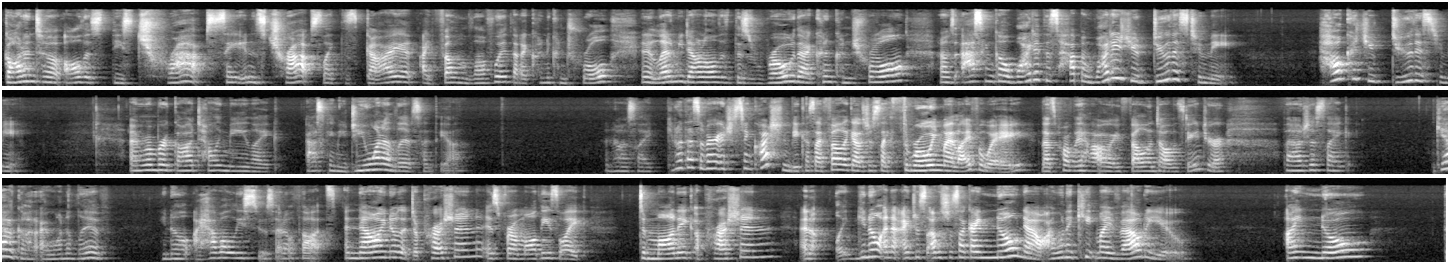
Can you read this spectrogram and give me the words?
got into all this these traps, Satan's traps, like this guy I fell in love with that I couldn't control, and it led me down all this, this road that I couldn't control. And I was asking God, why did this happen? Why did you do this to me? How could you do this to me? I remember God telling me, like, asking me, Do you want to live, Cynthia? And I was like, You know, that's a very interesting question because I felt like I was just like throwing my life away. That's probably how I fell into all this danger. But I was just like, Yeah, God, I want to live. You know, I have all these suicidal thoughts. And now I know that depression is from all these like demonic oppression and like you know and i just i was just like i know now i want to keep my vow to you i know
